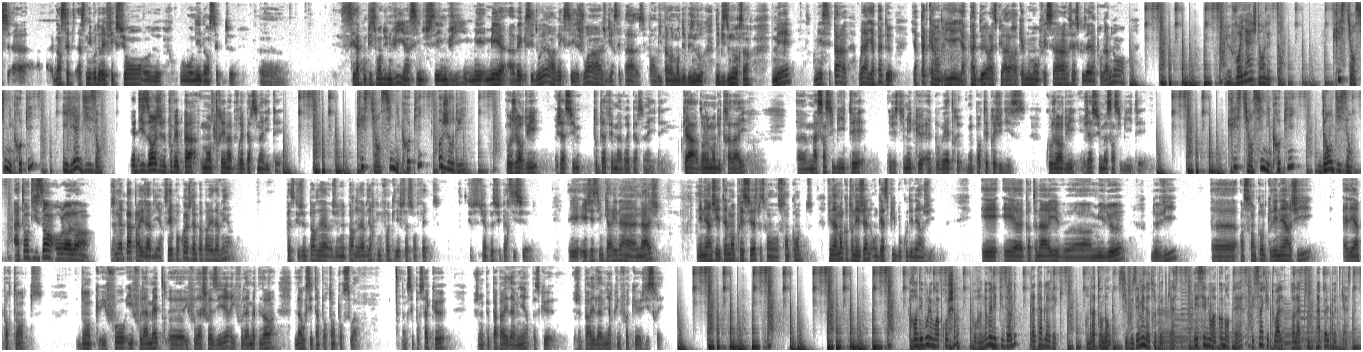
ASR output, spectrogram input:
dans cette à ce niveau de réflexion euh, où on est dans cette euh, c'est l'accomplissement d'une vie, hein, c'est une, vie, mais, mais avec ses douleurs, avec ses joies. Hein, je veux dire, c'est pas, c'est pas, on vit pas dans le monde des bisounours, des bisounours, hein, mais mais c'est pas voilà il n'y a pas de il y a pas de calendrier il n'y a pas d'heure est-ce que alors à quel moment on fait ça est-ce que vous avez un programme? Non le voyage dans le temps Christian Sinicropi il y a dix ans il y a dix ans je ne pouvais pas montrer ma vraie personnalité Christian Sinicropi aujourd'hui aujourd'hui j'assume tout à fait ma vraie personnalité car dans le monde du travail euh, ma sensibilité, j'estimais qu'elle pouvait être me porter préjudice. Qu'aujourd'hui, j'assume ma sensibilité. Christian Sini-Cropi, dans 10 ans. Attends 10 ans, oh là là Je n'aime pas parler d'avenir. Vous savez pourquoi je n'aime pas parler d'avenir? Parce que je ne parle de je ne parle de l'avenir qu'une fois que les choses sont faites. Parce que je suis un peu superstitieux. Et, et j'estime qu'arriver à un âge, l'énergie est tellement précieuse parce qu'on se rend compte, finalement, quand on est jeune, on gaspille beaucoup d'énergie. Et, et euh, quand on arrive à un milieu de vie, euh, on se rend compte que l'énergie, elle est importante. Donc il faut la mettre, euh, il faut la choisir, il faut la mettre là où c'est important pour soi. Donc c'est pour ça que je ne peux pas parler d'avenir parce que je parler de l'avenir qu'une fois que j'y serai. Rendez-vous le mois prochain pour un nouvel épisode d'À table avec. En attendant, si vous aimez notre podcast, laissez-nous un commentaire et 5 étoiles dans l'appli Apple Podcast.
